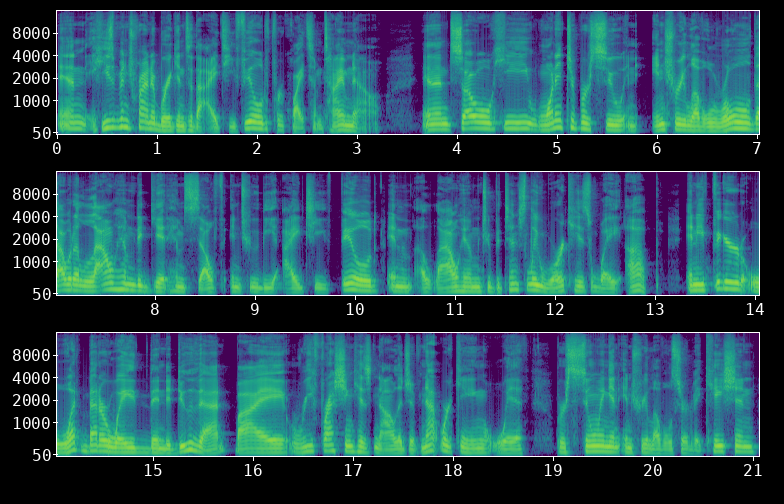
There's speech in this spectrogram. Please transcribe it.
And he's been trying to break into the IT field for quite some time now. And so he wanted to pursue an entry level role that would allow him to get himself into the IT field and allow him to potentially work his way up. And he figured what better way than to do that by refreshing his knowledge of networking with pursuing an entry level certification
